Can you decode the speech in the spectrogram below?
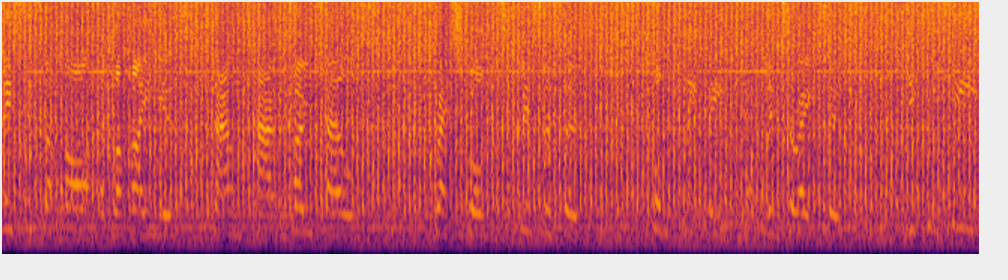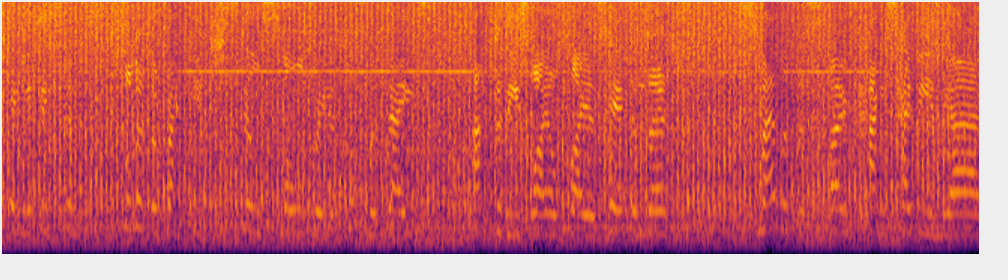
This is the heart of Lahaina's downtown. Hotels, restaurants, businesses, completely obliterated. You can see in the distance some of the wreckage still smouldering a couple of days after these wildfires hit, and the smell of the smoke hangs heavy in the air.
